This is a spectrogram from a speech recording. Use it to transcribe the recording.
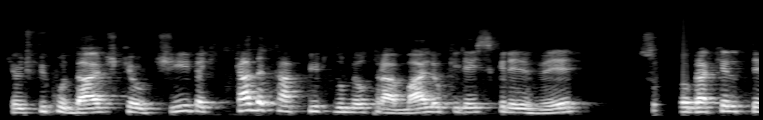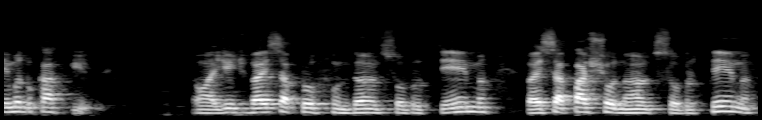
que a dificuldade que eu tive é que cada capítulo do meu trabalho eu queria escrever sobre aquele tema do capítulo. Então, a gente vai se aprofundando sobre o tema, vai se apaixonando sobre o tema,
